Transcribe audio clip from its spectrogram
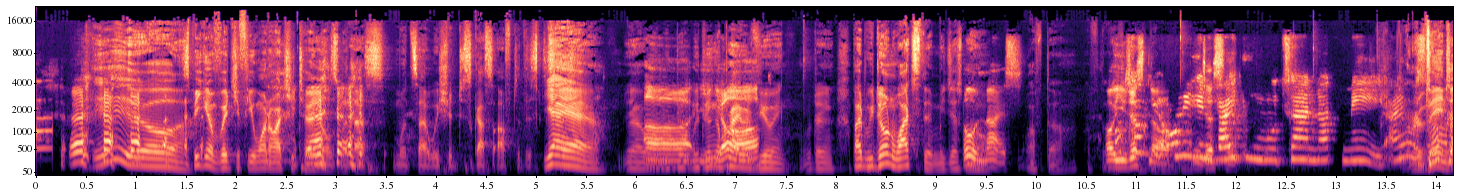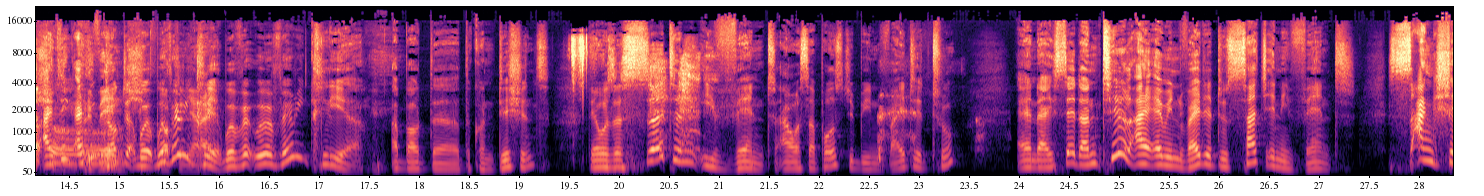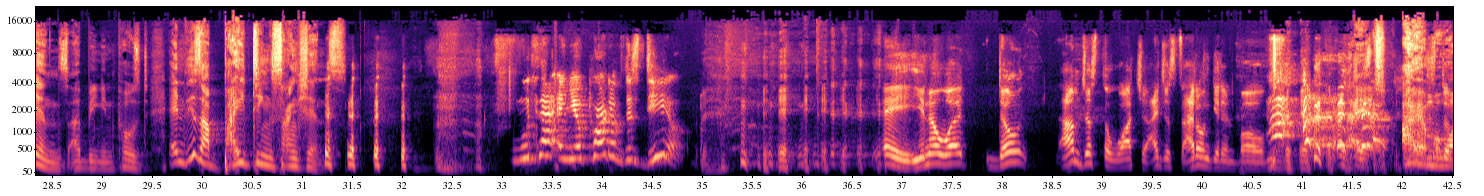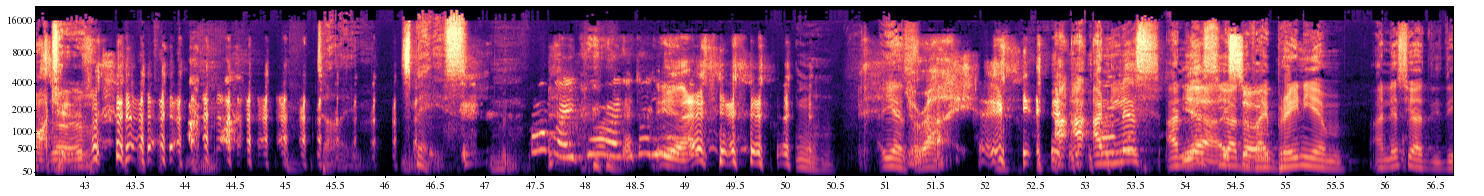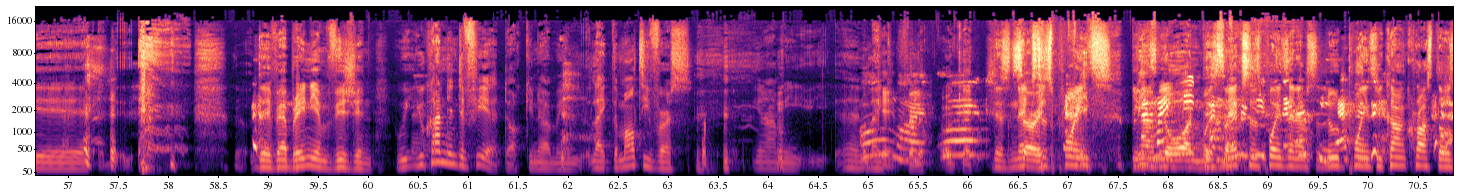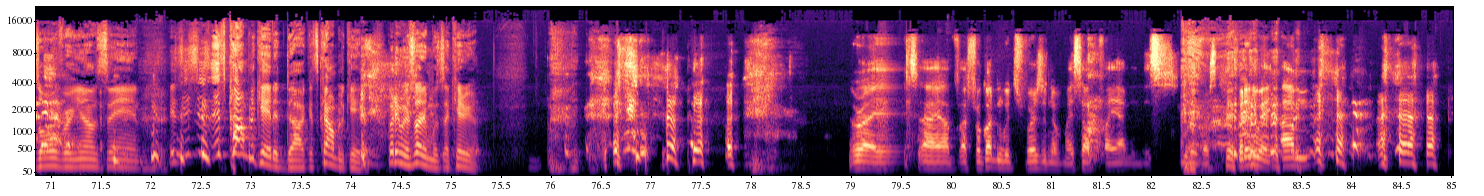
Ew. Speaking of which, if you want to watch Eternals with us, Mutsa, we should discuss after this. Yeah, yeah, yeah. We're, Uh, we're doing a private viewing. We're doing, but we don't watch them. We just Oh, nice. After, the, Oh, you How just come you're only You inviting Mutsa not me. I was Doctor, I think I think Revenge, Doctor, we're, we're Dr. very Nyarai. clear. We're very, we're very clear about the the conditions. There was a certain event I was supposed to be invited to, and I said until I am invited to such an event, sanctions are being imposed, and these are biting sanctions. Mutsa, and you're part of this deal. Hey, you know what? Don't. I'm just the watcher. I just I don't get involved. I am a watcher. Time, space. Oh my god! I thought you yeah. Mm. Yes, You're right. I- I- unless unless Yeah, you are so- the vibranium, unless you are the the, the vibranium vision. We, you can't interfere, Doc. You know what I mean? Like the multiverse. You know what I mean? And Oh like my Philip, okay. god. there's Sorry. nexus points. You know Please what I mean? go on, There's Mutsa. There's Mutsa. nexus points and absolute points. We can't cross those over. You know what I'm saying? It's, it's, just, it's complicated, Doc. It's complicated. But anyway, sorry, Mutsa, carry on. Right. I have, I've forgotten which version of myself I am in this universe. But anyway, um,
